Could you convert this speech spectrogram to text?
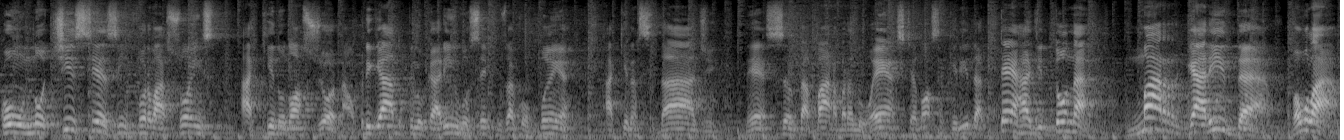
com notícias informações aqui no nosso jornal. Obrigado pelo carinho, você que nos acompanha aqui na cidade, né? Santa Bárbara do Oeste, a nossa querida terra de Dona Margarida. Vamos lá.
